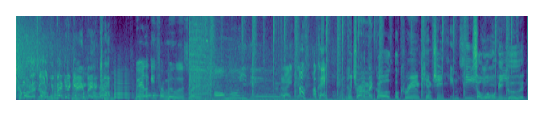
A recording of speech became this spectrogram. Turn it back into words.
Come on, let's go. Let's be back in the game, baby. Right. Come on. We're looking for muus. What is oh, omuidu? Right there. Oh, okay. We're trying to make a, a Korean kimchi. Kimchi. So what would be good?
